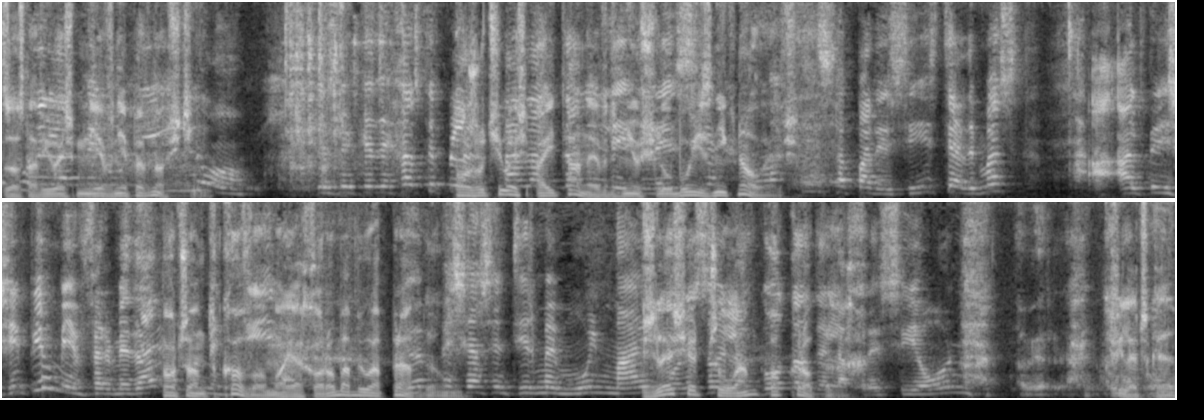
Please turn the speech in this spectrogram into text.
Zostawiłeś mnie w niepewności. Porzuciłeś Aitanę w dniu ślubu i zniknąłeś. no Początkowo moja choroba była prawdą. Źle się czułam po kroplach. presión. A ver, ¿cómo, Chwileczkę. no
